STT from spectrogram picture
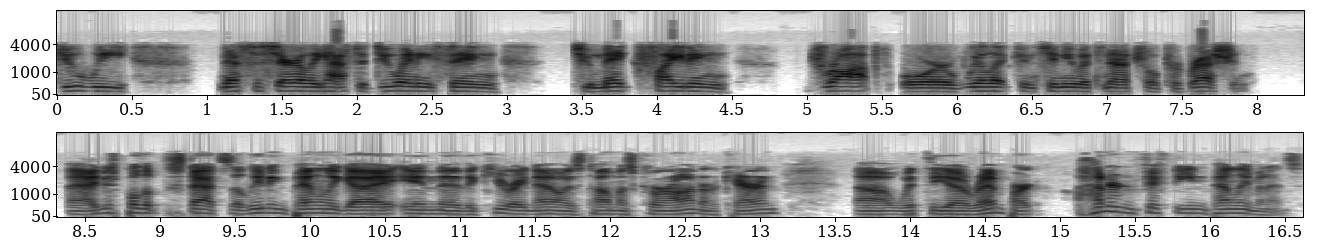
do we necessarily have to do anything to make fighting drop, or will it continue its natural progression? I just pulled up the stats. The leading penalty guy in the, the queue right now is Thomas Caron or Karen. Uh, with the uh, Rempart, 115 penalty minutes.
